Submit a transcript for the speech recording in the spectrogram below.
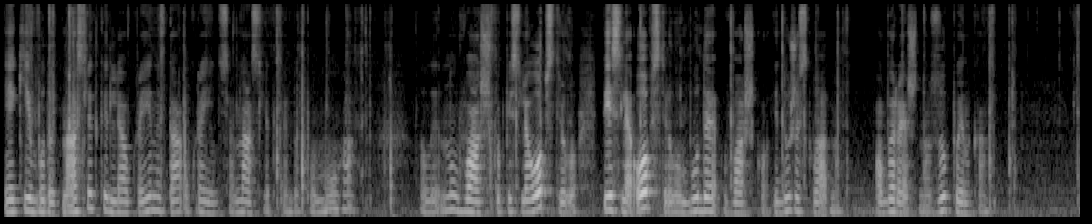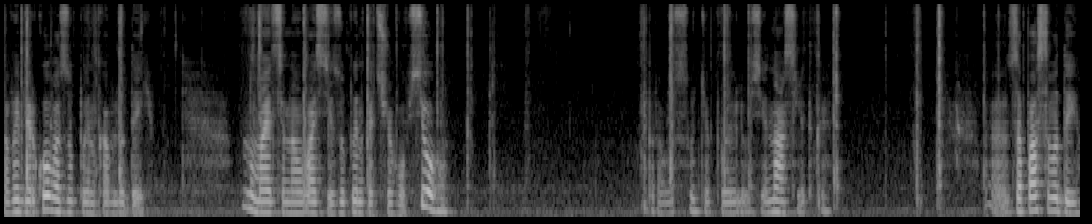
Які будуть наслідки для України та українців? Наслідки, допомога. Але ну важко після обстрілу. Після обстрілу буде важко і дуже складно. Обережно. Зупинка. Вибіркова зупинка в людей. Ну, мається на увазі зупинка чого? Всього. Правосуддя по ілюзії. Наслідки. Запас води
